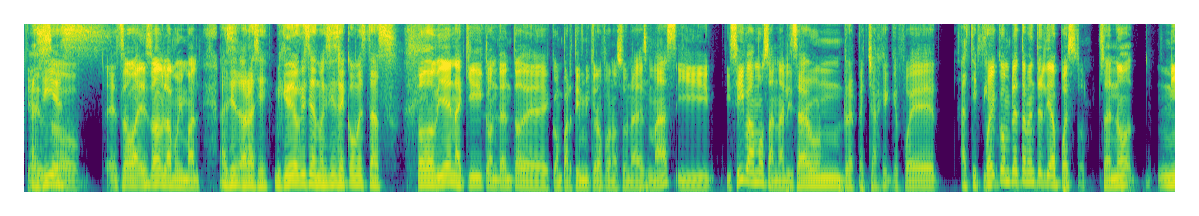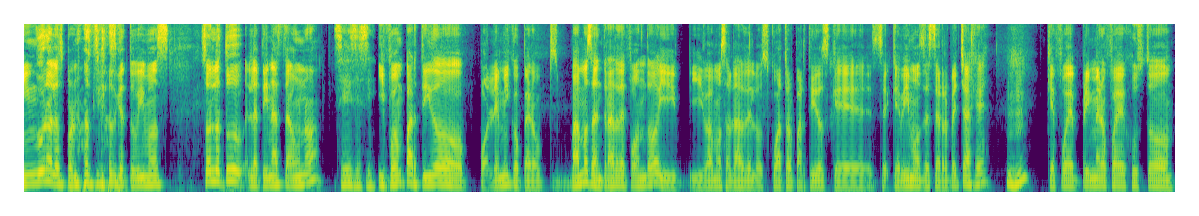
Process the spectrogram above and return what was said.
Que Así eso, es. Eso, eso habla muy mal. Así es, ahora sí. Mi querido Cristian Maxise, ¿cómo estás? Todo bien, aquí contento de compartir micrófonos una vez más. Y, y sí, vamos a analizar un repechaje que fue, Atípico. fue completamente el día opuesto. O sea, no, ninguno de los pronósticos que tuvimos, solo tú latinaste a uno. Sí, sí, sí. Y fue un partido polémico, pero pues, vamos a entrar de fondo y, y vamos a hablar de los cuatro partidos que, vimos de este repechaje. Que fue, primero fue justo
